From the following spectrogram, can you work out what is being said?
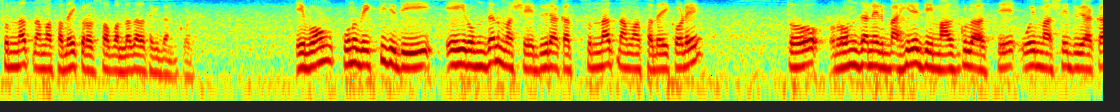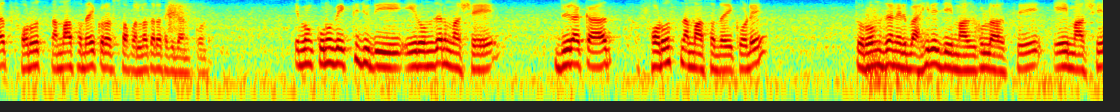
সুন্নাত নামাজ আদায় করার সব আল্লাহ তালা তাকে দান করে। এবং কোনো ব্যক্তি যদি এই রমজান মাসে দুই রাকাত সুন্নাত নামাজ আদায় করে, তো রমজানের বাহিরে যে মাসগুলো আছে, ওই মাসে দুই রাকাত ফরজ নামাজ আদায় করার সব আল্লাহ তালা তাকে দান করে। এবং কোনো ব্যক্তি যদি এই রমজান মাসে দুই রাকাত ফরজ নামাজ আদায় করে তো রমজানের বাহিরে যে মাসগুলো আছে, এই মাসে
